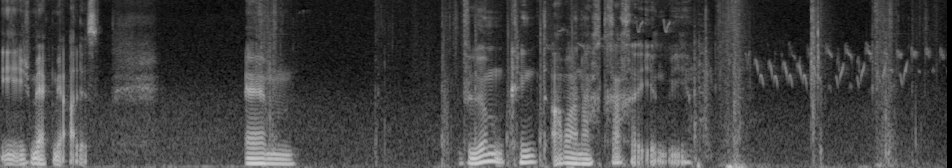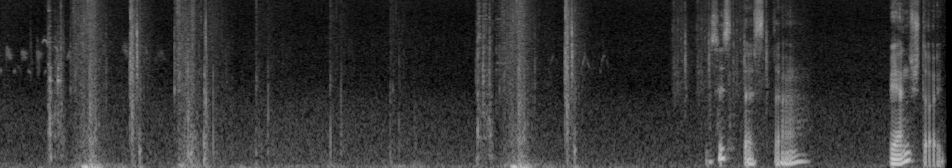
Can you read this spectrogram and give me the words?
Ich merke mir alles. Ähm. Würm klingt aber nach Drache irgendwie. Was ist das da? Bernstein.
